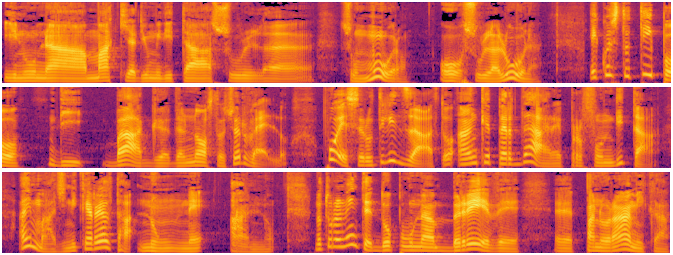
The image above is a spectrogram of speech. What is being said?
in una macchia di umidità sul, uh, su un muro o sulla luna. E questo tipo di bug del nostro cervello può essere utilizzato anche per dare profondità a immagini che in realtà non ne hanno. Naturalmente, dopo una breve eh, panoramica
